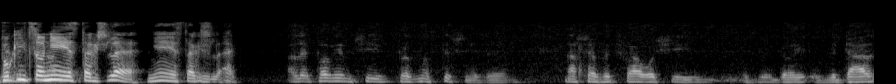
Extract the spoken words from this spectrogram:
Póki co nie jest tak źle, nie jest tak źle. Tak, ale powiem Ci prognostycznie, że nasza wytrwałość i wydal,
